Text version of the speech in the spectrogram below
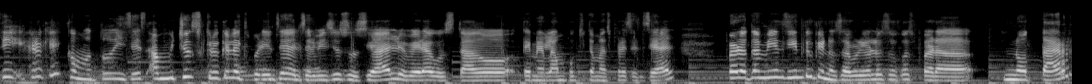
Sí, creo que como tú dices, a muchos creo que la experiencia del servicio social le hubiera gustado tenerla un poquito más presencial, pero también siento que nos abrió los ojos para notar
